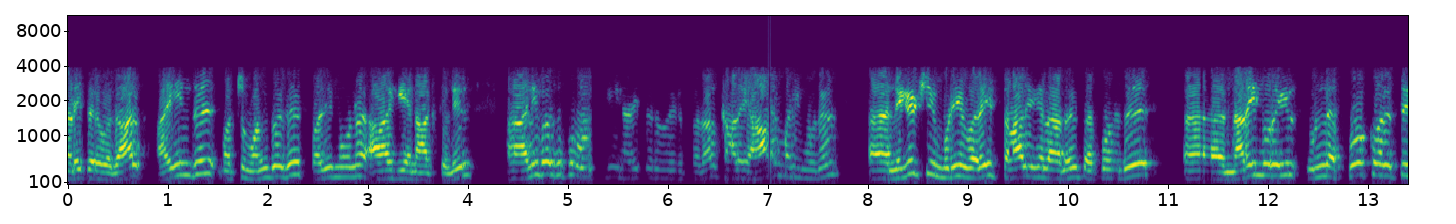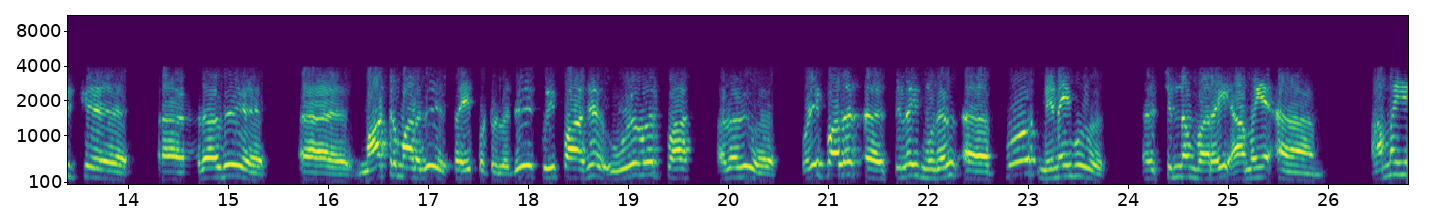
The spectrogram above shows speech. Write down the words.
நடைபெறுவதால் ஐந்து மற்றும் ஒன்பது பதிமூணு ஆகிய நாட்களில் அணிவகுப்பு ஒத்திகை நடைபெறவிருப்பதால் காலை ஆறு மணி முதல் நிகழ்ச்சி முடிவு வரை சாலைகளானது தற்பொழுது ஆஹ் நடைமுறையில் உள்ள போக்குவரத்துக்கு அதாவது ஆஹ் மாற்றமானது செய்யப்பட்டுள்ளது. குறிப்பாக உழவர் பா அதாவது உழைப்பாளர் சிலை முதல் போர் நினைவு சின்னம் வரை அமைய ஆஹ் அமைய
